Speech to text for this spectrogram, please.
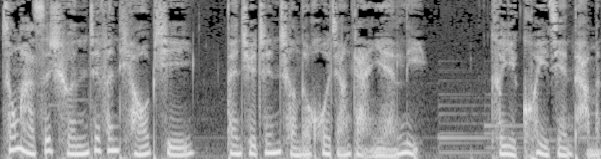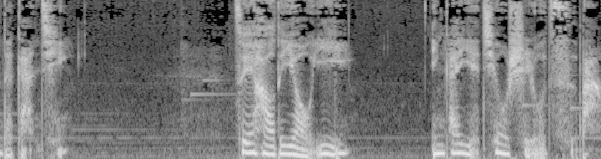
从马思纯这番调皮但却真诚的获奖感言里，可以窥见他们的感情。最好的友谊，应该也就是如此吧。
